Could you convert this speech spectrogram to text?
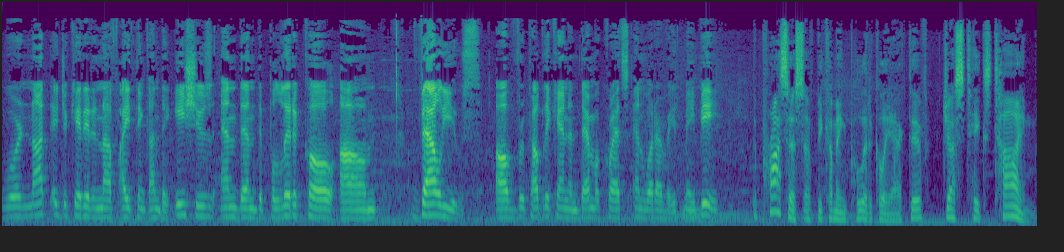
We're not educated enough, I think, on the issues and then the political um, values of Republican and Democrats and whatever it may be. The process of becoming politically active just takes time,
